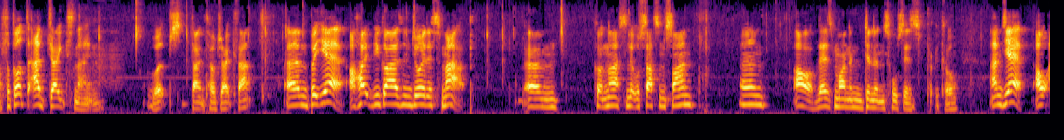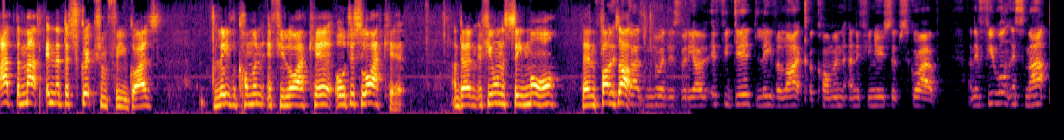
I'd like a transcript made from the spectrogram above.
I forgot to add Jake's name. Whoops, don't tell Jake that. Um, but yeah, I hope you guys enjoy this map. Um, Got a nice little Saturn sign. Um, oh, there's mine and Dylan's horses. Pretty cool. And yeah, I'll add the map in the description for you guys. Leave a comment if you like it or just like it. And um, if you want to see more, then thumbs up. If you guys enjoyed this video. If you did, leave a like, a comment, and if you're new, subscribe. And if you want this map,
